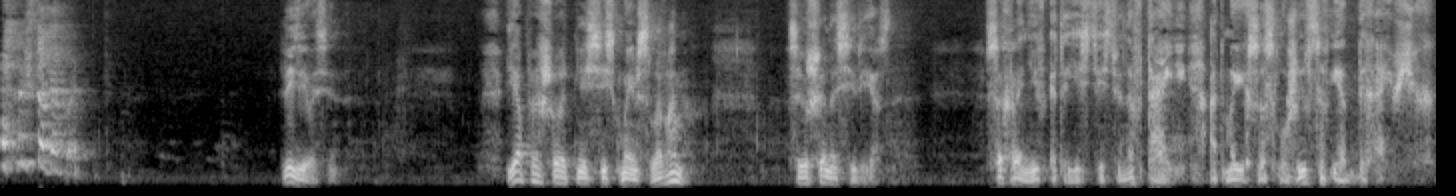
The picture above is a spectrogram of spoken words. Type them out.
Что такое? Лидия Васильевна, я прошу отнестись к моим словам совершенно серьезно, сохранив это, естественно, в тайне от моих сослуживцев и отдыхающих.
